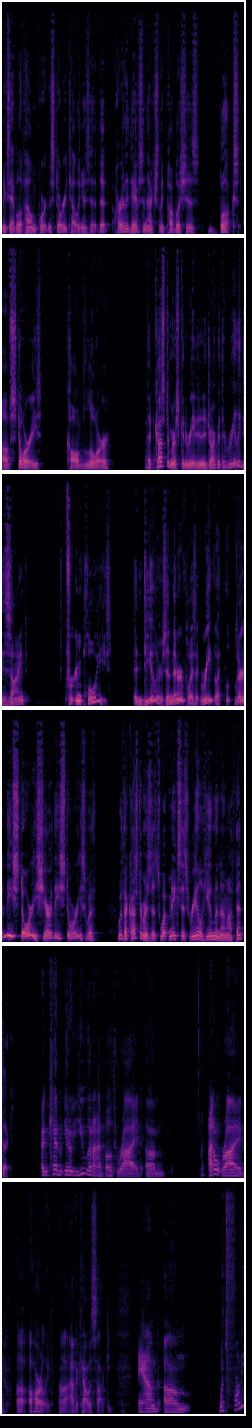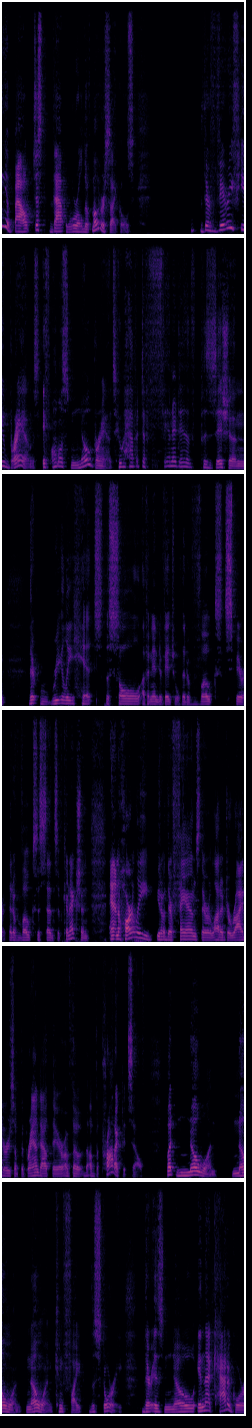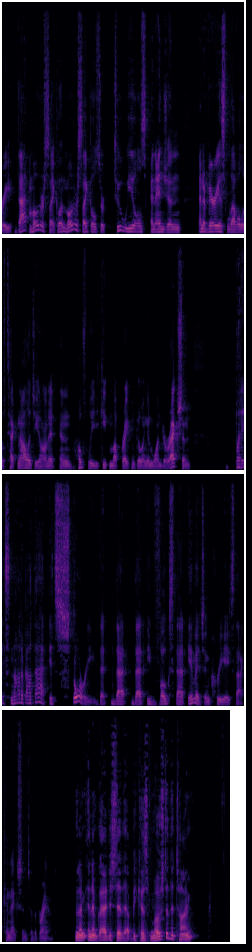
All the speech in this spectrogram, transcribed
an example of how important storytelling is, that Harley Davidson actually publishes books of stories called lore oh, that customers can read and enjoy, but they're really designed for employees and dealers and their employees. Like read, like learn these stories, share these stories with with our customers. It's what makes this real, human, and authentic. And Ken, you know, you and I both ride. Um, I don't ride uh, a Harley. Uh, I have a Kawasaki, and um, what's funny about just that world of motorcycles there are very few brands, if almost no brands, who have a definitive position that really hits the soul of an individual, that evokes spirit, that evokes a sense of connection. And Harley, you know, they're fans. There are a lot of deriders of the brand out there, of the of the product itself, but no one, no one, no one can fight the story. There is no in that category that motorcycle, and motorcycles are two wheels, an engine and a various level of technology on it and hopefully you keep them upright and going in one direction. But it's not about that. It's story that that that evokes that image and creates that connection to the brand. And I'm, and I'm glad you said that because most of the time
